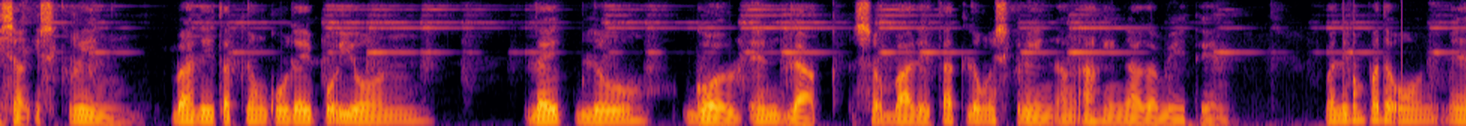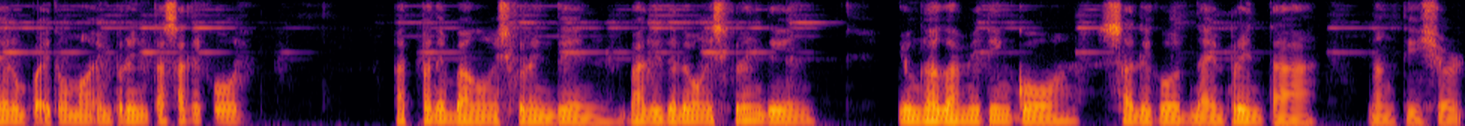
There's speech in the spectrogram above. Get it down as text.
isang screen. Bali tatlong kulay po iyon, light blue, gold, and black. So bali tatlong screen ang aking gagamitin. Maliban pa doon, mayroon pa itong mga imprenta sa likod at panibagong screen din. Bali dalawang screen din yung gagamitin ko sa likod na imprenta ng t-shirt.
